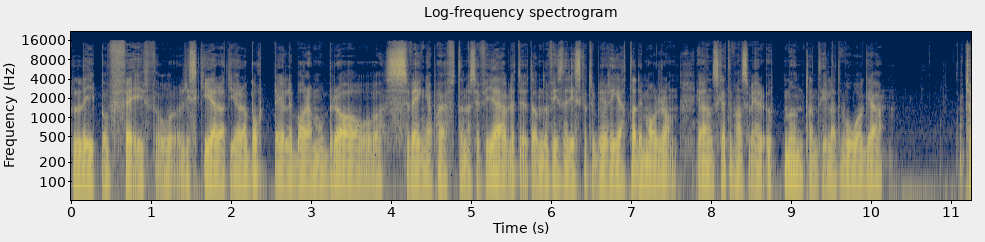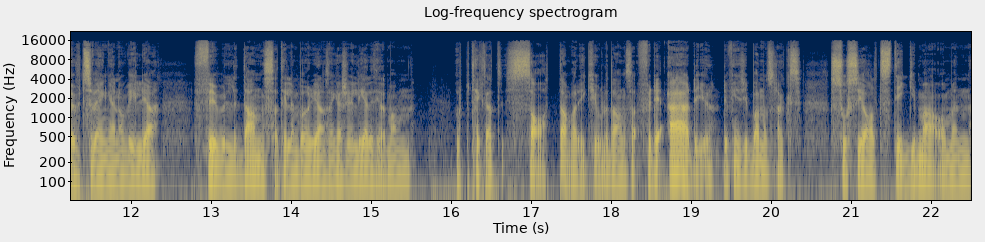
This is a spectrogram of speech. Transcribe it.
leap of faith och riskera att göra bort det eller bara må bra och svänga på höften och se för jävligt ut. Då finns det en risk att du blir retad imorgon. Jag önskar att det fanns mer uppmuntran till att våga ta ut svängen och vilja fuldansa till en början. Sen kanske det leder till att man upptäckte att satan vad det är kul att dansa. För det är det ju. Det finns ju bara något slags socialt stigma om en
